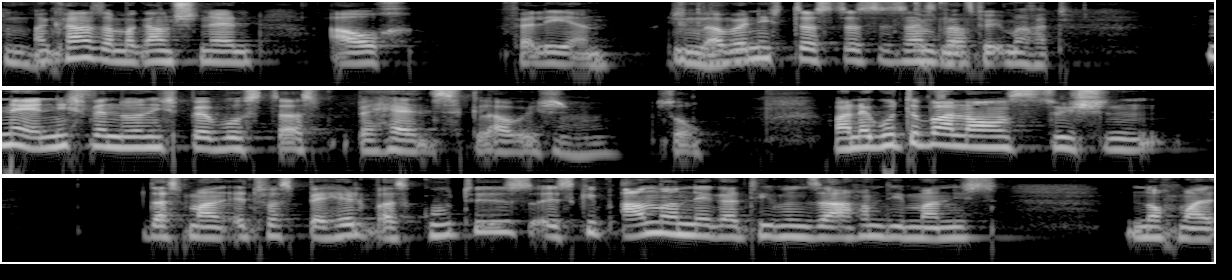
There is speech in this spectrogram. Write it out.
Mhm. Man kann es aber ganz schnell auch verlieren. Ich mhm. glaube nicht, dass das ist einfach. Dass man es für immer hat. Nee, nicht, wenn du nicht bewusst das behältst, glaube ich. Mhm. So. War eine gute Balance zwischen, dass man etwas behält, was gut ist. Es gibt andere negative Sachen, die man nicht nochmal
